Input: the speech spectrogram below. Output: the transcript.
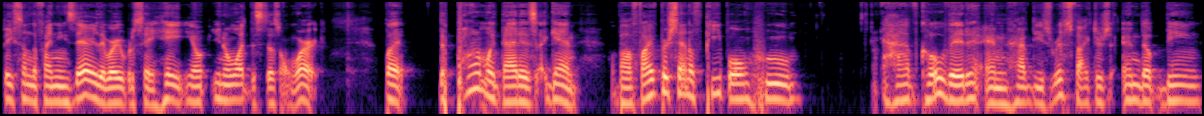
based on the findings there, they were able to say, hey, you know, you know what, this doesn't work. But the problem with that is, again, about 5% of people who have COVID and have these risk factors end up being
